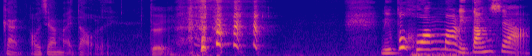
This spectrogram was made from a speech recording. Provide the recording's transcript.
干，我家买到了。对，你不慌吗？你当下？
